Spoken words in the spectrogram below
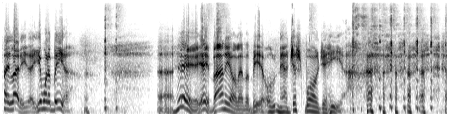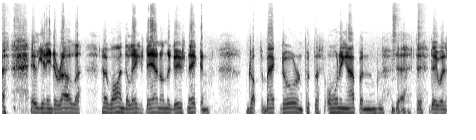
"Hey, laddie, uh, you want a beer?" Uh, yeah, yeah, Barney, I'll have a beer. Oh, now, just while you're here, he'll get in to roll the, uh, wind the legs down on the gooseneck and drop the back door and put the awning up, and there was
